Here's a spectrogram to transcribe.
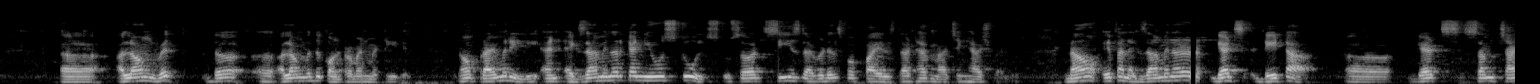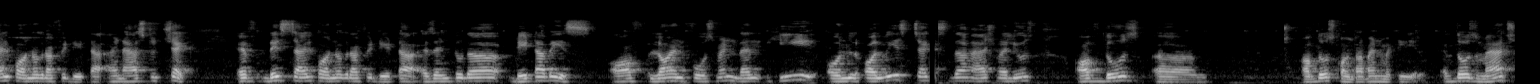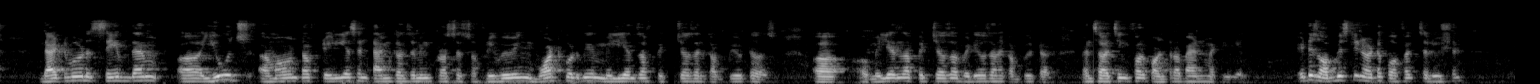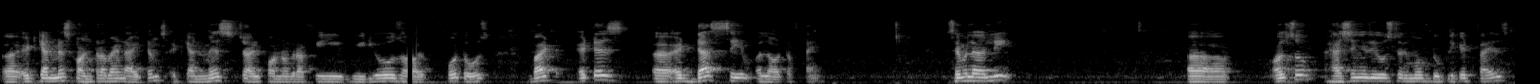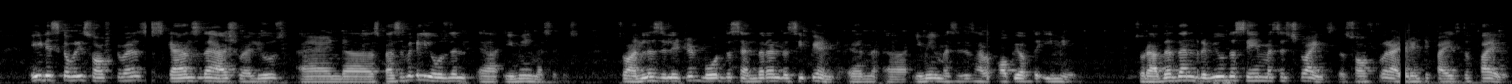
uh, along with the uh, along with the contraband material. Now primarily an examiner can use tools to search seized evidence for files that have matching hash values. Now if an examiner gets data uh, gets some child pornography data and has to check if this child pornography data is into the database of law enforcement then he al- always checks the hash values of those um of those contraband material. If those match that would save them a huge amount of tedious and time consuming process of reviewing what could be millions of pictures and computers uh, uh, millions of pictures or videos on a computer when searching for contraband material. It is obviously not a perfect solution. Uh, it can miss contraband items it can miss child pornography videos or photos but it is uh, it does save a lot of time. Similarly uh, also, hashing is used to remove duplicate files. E-discovery software scans the hash values and uh, specifically used in uh, email messages. So unless deleted, both the sender and recipient in uh, email messages have a copy of the email. So rather than review the same message twice, the software identifies the file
